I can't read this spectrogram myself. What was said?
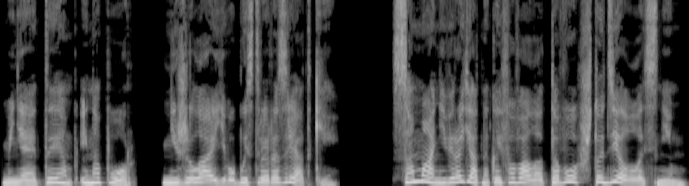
меняя темп и напор, не желая его быстрой разрядки. Сама невероятно кайфовала от того, что делала с ним.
